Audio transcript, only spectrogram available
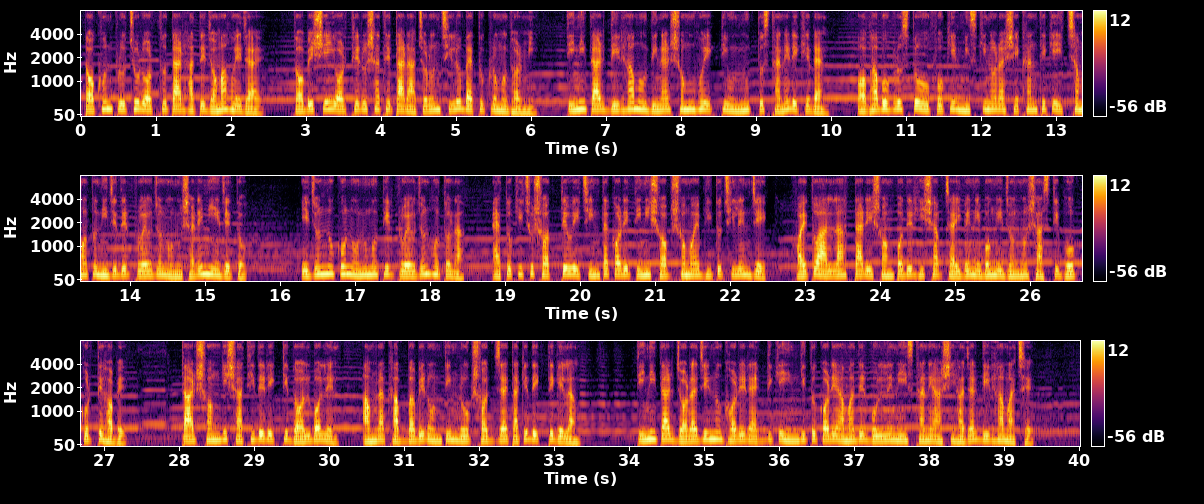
তখন প্রচুর অর্থ তার হাতে জমা হয়ে যায়। তবে সেই অর্থেরও সাথে তার আচরণ ছিল ব্যতিক্রমধর্মী। তিনি তার দীর্হাম ও দিনার সমূহ একটি উন্মুক্ত স্থানে রেখে দেন। অভাবগ্রস্ত ও ফকির মিসকিনরা সেখান থেকে ইচ্ছামতো নিজেদের প্রয়োজন অনুসারে নিয়ে যেত। এজন্য কোন অনুমতির প্রয়োজন হতো না। এত কিছু সত্ত্বেও এই চিন্তা করে তিনি সব সময় ভীত ছিলেন যে হয়তো আল্লাহ তার এই সম্পদের হিসাব চাইবেন এবং এজন্য শাস্তি ভোগ করতে হবে। তার সঙ্গী সাথীদের একটি দল বলেন, আমরা খাব্বাবের অন্তিম রোগ সজ্জায় তাকে দেখতে গেলাম। তিনি তার জরাজীর্ণ ঘরের একদিকে ইঙ্গিত করে আমাদের বললেন, এই স্থানে আশি হাজার দীর্হাম আছে।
